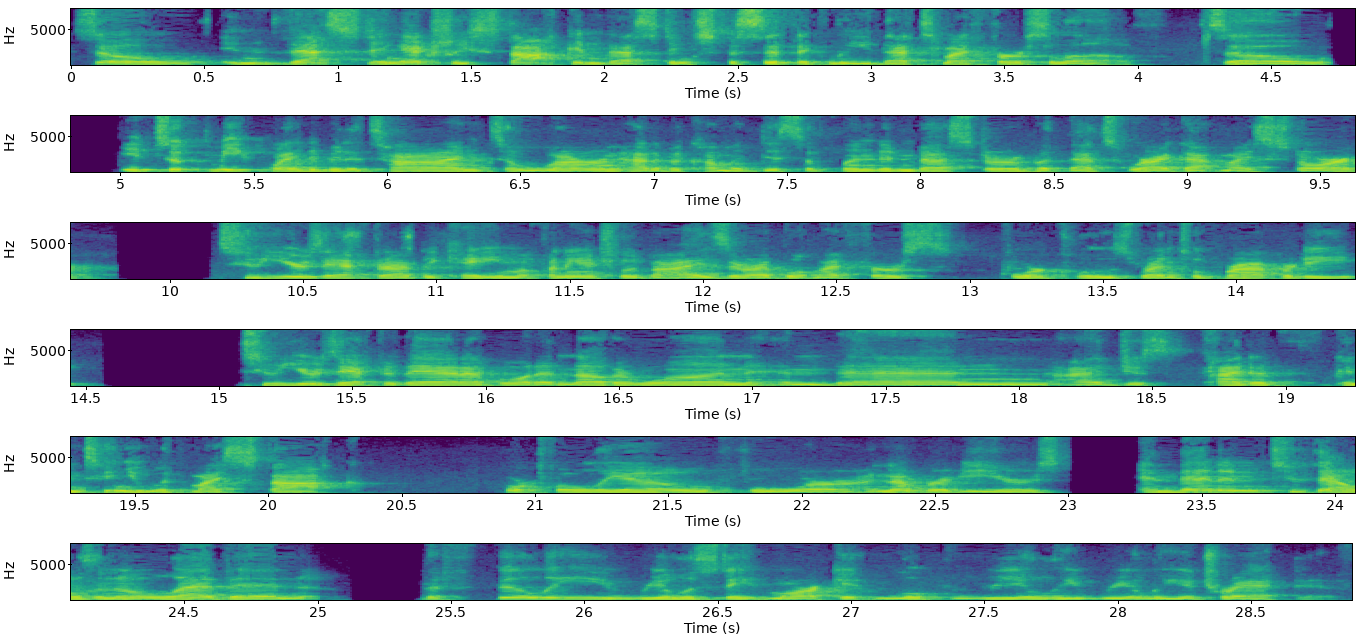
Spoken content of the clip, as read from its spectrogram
So investing, actually stock investing specifically, that's my first love. So it took me quite a bit of time to learn how to become a disciplined investor, but that's where I got my start. Two years after I became a financial advisor, I bought my first foreclosed rental property. Two years after that, I bought another one. And then I just kind of continued with my stock portfolio for a number of years. And then in 2011, the Philly real estate market looked really, really attractive.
